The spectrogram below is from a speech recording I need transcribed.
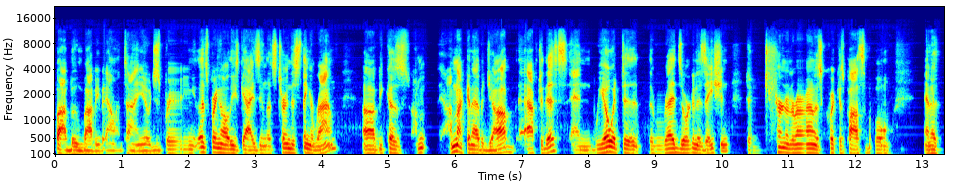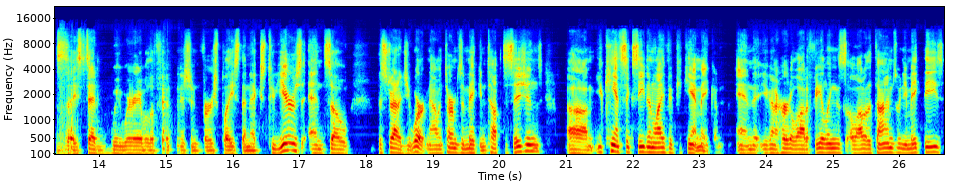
Bob Boone, Bobby Valentine. You know, just bring let's bring all these guys in. Let's turn this thing around uh, because I'm I'm not going to have a job after this, and we owe it to the Reds organization to turn it around as quick as possible. And as I said, we were able to finish in first place the next two years, and so the strategy worked. Now, in terms of making tough decisions, um, you can't succeed in life if you can't make them and that you're going to hurt a lot of feelings a lot of the times when you make these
